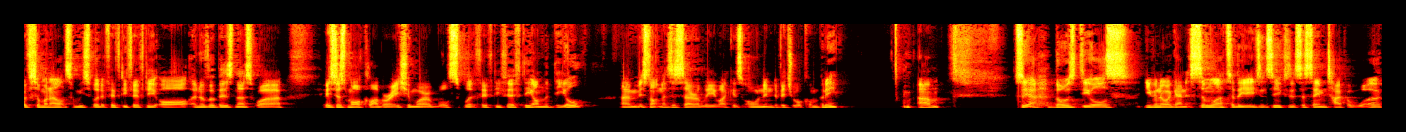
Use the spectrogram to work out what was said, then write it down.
with someone else and we split it 50 50, or another business where it's just more collaboration where we'll split 50 50 on the deal. Um, it's not necessarily like its own individual company. Um, so yeah, those deals, even though again it's similar to the agency because it's the same type of work,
